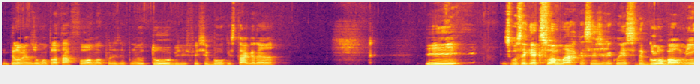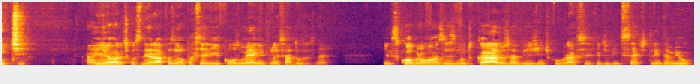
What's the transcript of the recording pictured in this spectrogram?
em pelo menos uma plataforma, por exemplo, no YouTube, Facebook, Instagram. E se você quer que sua marca seja reconhecida globalmente, aí é hora de considerar fazer uma parceria com os mega influenciadores, né? Eles cobram às vezes muito caro, já vi gente cobrar cerca de 27, 30 mil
